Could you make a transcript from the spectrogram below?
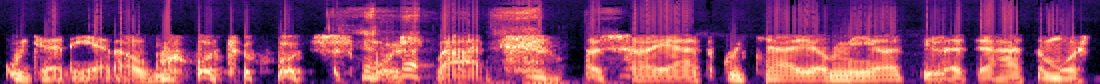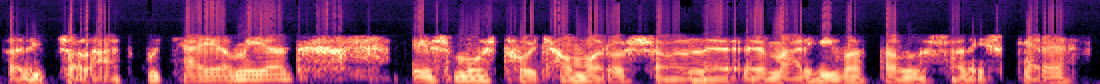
ugyanilyen aggódós most már a saját kutyája miatt, illetve hát a mostani család kutyája miatt, és most, hogy hamarosan már hivatalosan is kereszt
